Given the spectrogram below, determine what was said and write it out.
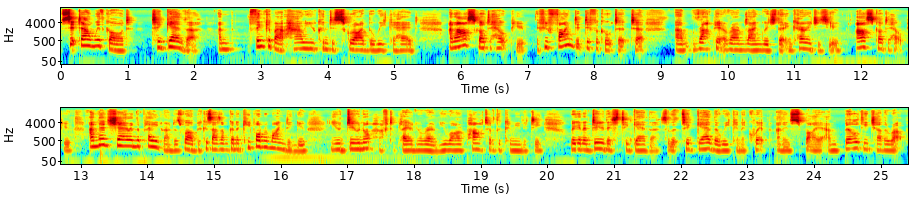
Sit down with God together and think about how you can describe the week ahead and ask God to help you. If you find it difficult to, to um, wrap it around language that encourages you. Ask God to help you. And then share in the playground as well, because as I'm going to keep on reminding you, you do not have to play on your own. You are a part of the community. We're going to do this together so that together we can equip and inspire and build each other up.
